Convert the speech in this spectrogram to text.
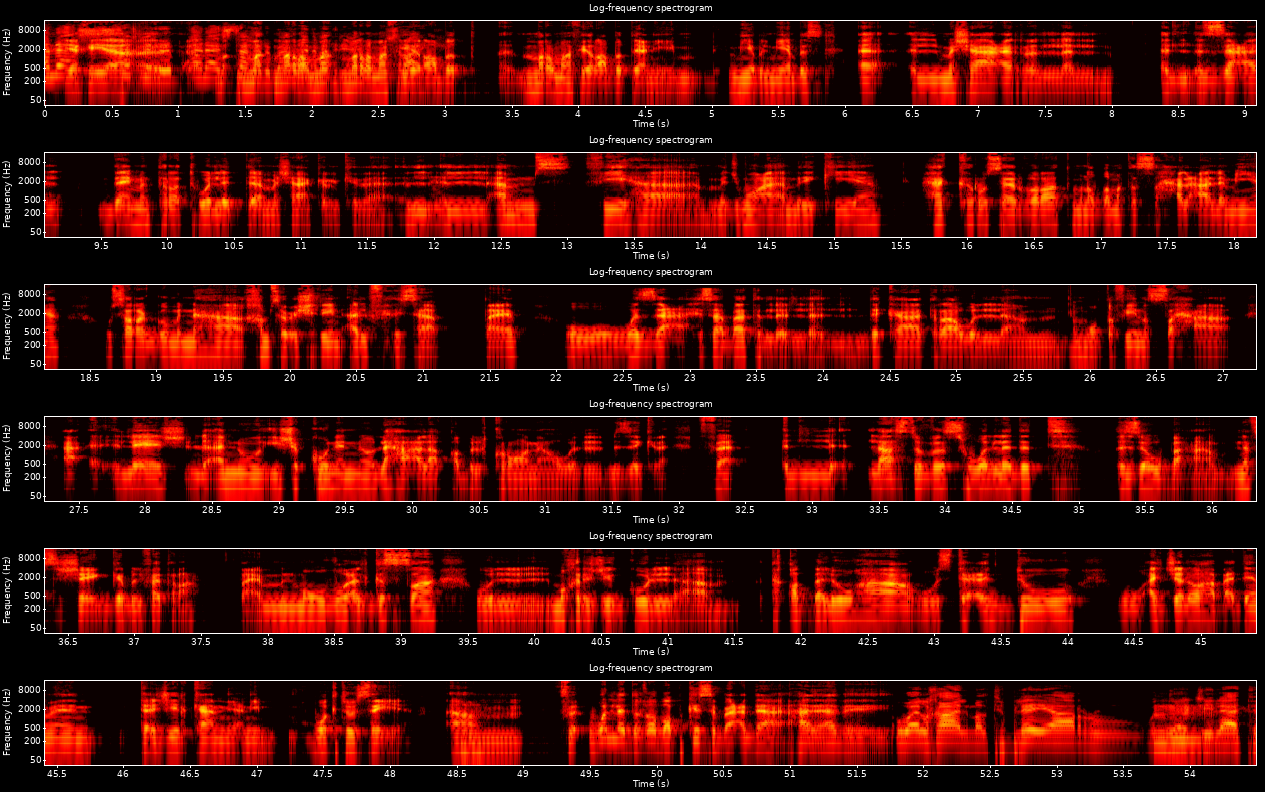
أنا يا أخي أستغرب أنا أستغرب مرة أنا ما مرة ما إيش في؟ رابط مرة ما في رابط يعني 100% بس آه، المشاعر ال- ال- ال- الزعل دائما ترى تولد مشاكل كذا. ال- الأمس فيها مجموعة أمريكية هكروا سيرفرات منظمة الصحة العالمية وسرقوا منها 25 ألف حساب. طيب ووزع حسابات ال- ال- الدكاترة والموظفين الصحة. ع- ليش؟ لأنه يشكون إنه لها علاقة بالكورونا والزي كذا. ف Last of Us ولدت زوبعة نفس الشيء قبل فترة. طيب من موضوع القصة والمخرج يقول تقبلوها واستعدوا وأجلوها بعدين تأجيل كان يعني وقته سيء. آم، فولد غضب كسب أعداء. هذا هذا والغاء ال multiplayer والتأجيلات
